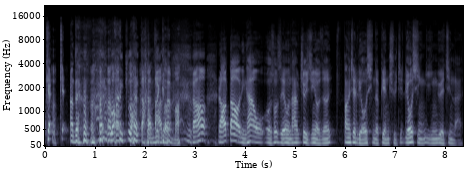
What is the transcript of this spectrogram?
咔咔啊，对，乱乱打打什么？然后，然后到你看，我说实验文，他就已经有人放一些流行的编曲、流行音乐进来。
